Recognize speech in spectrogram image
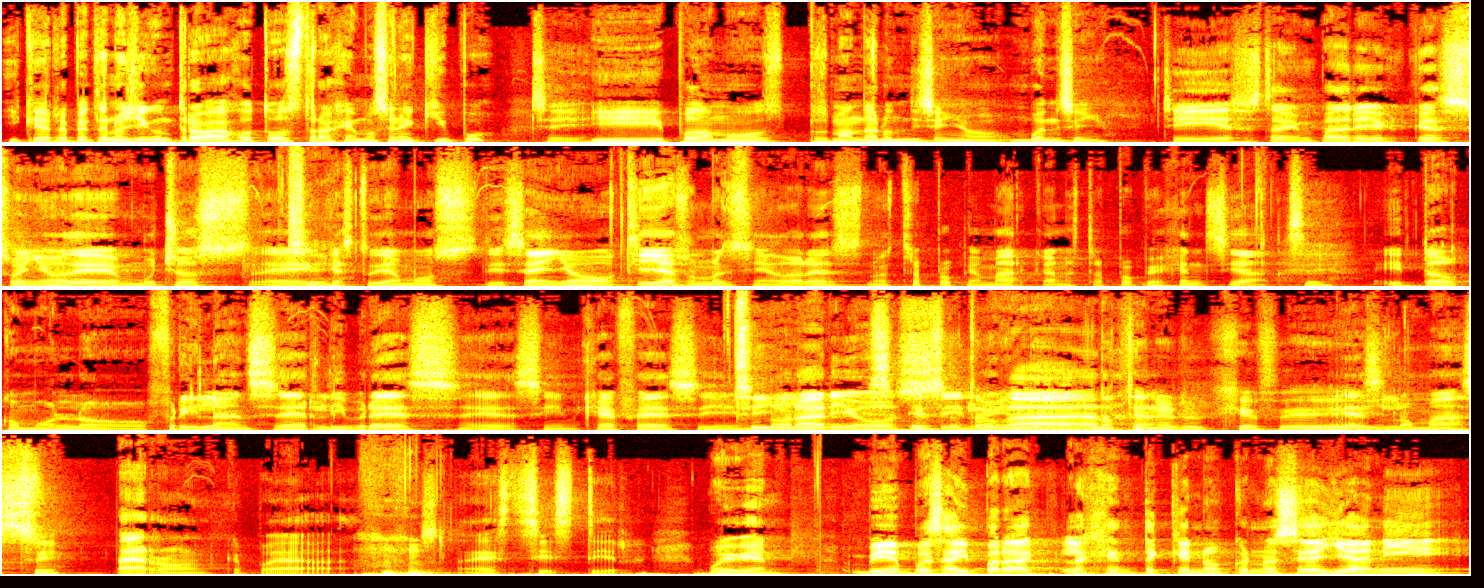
y que de repente nos llegue un trabajo, todos trabajemos en equipo Sí. y podamos pues mandar un diseño, un buen diseño. Sí, eso está bien padre. Yo creo que es sueño de muchos eh, Sí. que estudiamos diseño o que Sí. ya somos diseñadores, nuestra propia marca, nuestra propia agencia Sí. y todo como lo freelancer, libres, eh, sin jefes, sin horarios, es- sin lugar. No tener jefe. Es lo más perrón que pueda existir. Muy bien. Bien, pues ahí para la gente que no conoce a Yanni,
